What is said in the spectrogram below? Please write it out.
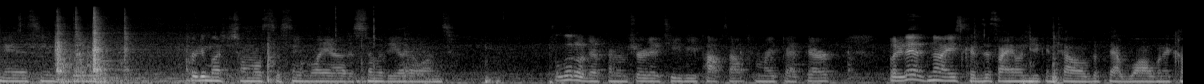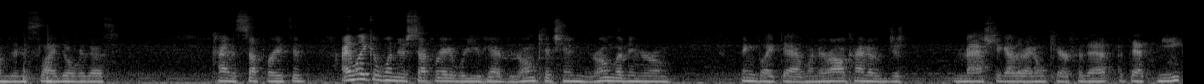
Yeah, it seems to be pretty much almost the same layout as some of the other ones. It's a little different. I'm sure the TV pops out from right back there. But it is nice because this island, you can tell that, that wall when it comes in, it slides over this. Kind of separates it. I like it when they're separated where you have your own kitchen, your own living room, things like that. When they're all kind of just mashed together, I don't care for that. But that's me.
